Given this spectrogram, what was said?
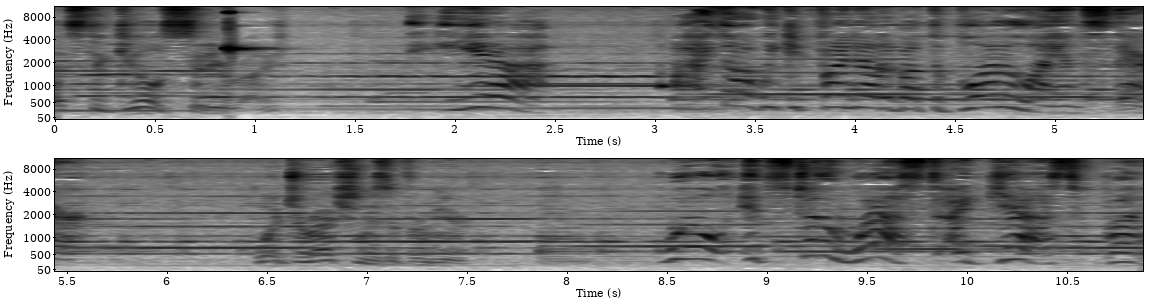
That's the guild city, right? Yeah. I thought we could find out about the Blood Alliance there. What direction is it from here? Well, it's to the west, I guess, but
